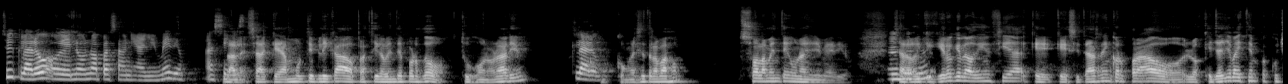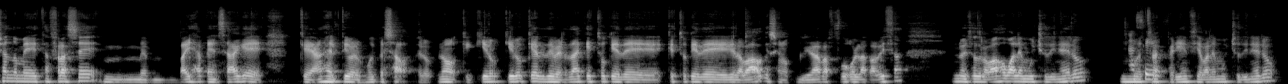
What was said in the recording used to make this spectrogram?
Sí, claro, eh, no, no ha pasado ni año y medio. Así vale, o sea que has multiplicado prácticamente por dos tus honorarios claro. con ese trabajo solamente en un año y medio. O sea, lo que quiero que la audiencia, que, que, si te has reincorporado, los que ya lleváis tiempo escuchándome esta frase, me vais a pensar que, que Ángel, tío, es muy pesado. Pero no, que quiero, quiero que de verdad que esto quede, que esto quede grabado, que se nos graba fuego en la cabeza. Nuestro trabajo vale mucho dinero, nuestra experiencia vale mucho dinero,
